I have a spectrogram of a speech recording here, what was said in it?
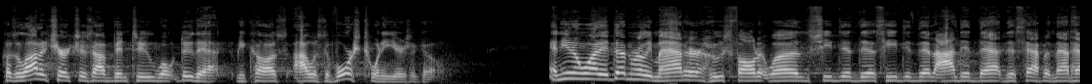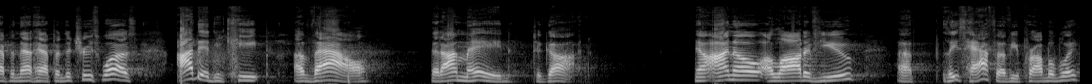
Because a lot of churches I've been to won't do that because I was divorced 20 years ago. And you know what? It doesn't really matter whose fault it was. She did this, he did that, I did that, this happened, that happened, that happened. The truth was, I didn't keep a vow that I made to God. Now, I know a lot of you, uh, at least half of you probably,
